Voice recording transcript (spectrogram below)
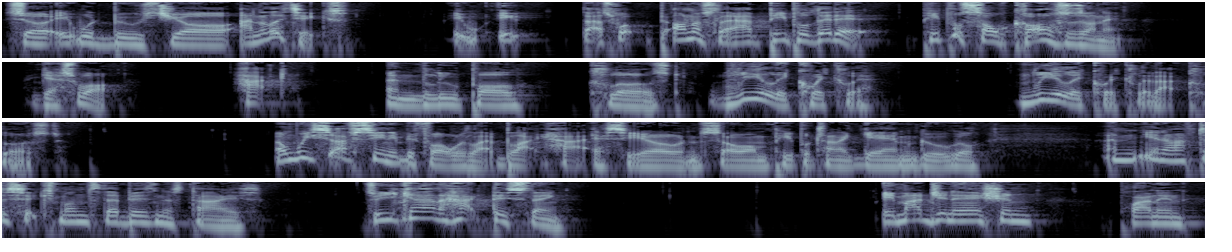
So it would boost your analytics. It, it, that's what, honestly, I, people did it. People sold courses on it. And guess what? Hack and loophole closed really quickly. Really quickly, that closed. And we, I've seen it before with like black hat SEO and so on, people trying to game Google. And, you know, after six months, their business dies. So you can't hack this thing. Imagination, planning,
